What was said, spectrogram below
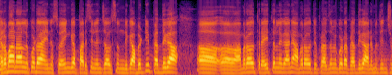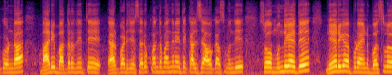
నిర్మాణాలను కూడా ఆయన స్వయంగా పరిశీలించాల్సి ఉంది కాబట్టి పెద్దగా అమరావతి రైతులను కానీ అమరావతి ప్రజలను కూడా పెద్దగా అనుమతించకుండా భారీ భద్రత అయితే ఏర్పాటు చేశారు. కొంతమందిని అయితే కలిసే అవకాశం ఉంది. సో ముందుగా అయితే నేరుగా ఇప్పుడు ఆయన బస్సులో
